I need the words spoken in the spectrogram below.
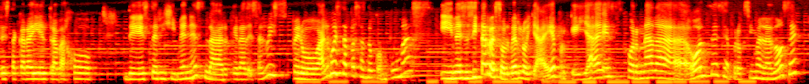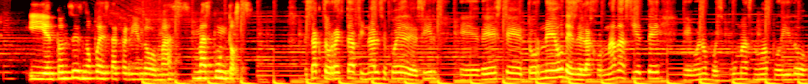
destacar ahí el trabajo de Esther Jiménez, la arquera de San Luis, pero algo está pasando con Pumas y necesita resolverlo ya, ¿eh? porque ya es jornada 11, se aproxima la 12 y entonces no puede estar perdiendo más, más puntos. Exacto, recta final se puede decir eh, de este torneo desde la jornada 7 eh, bueno pues Pumas no ha podido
